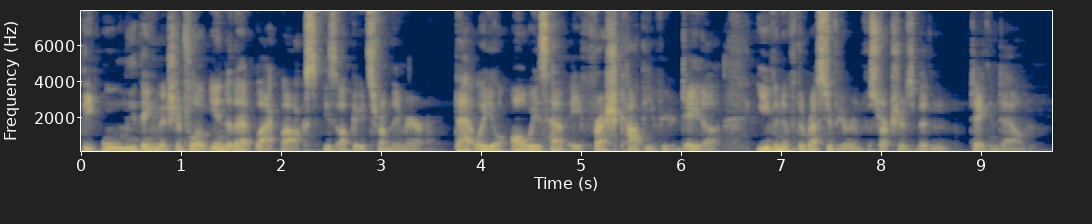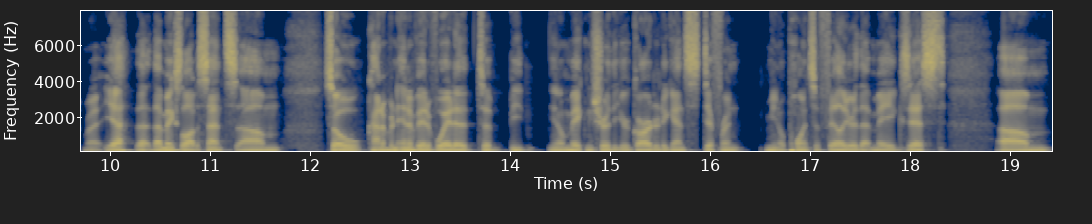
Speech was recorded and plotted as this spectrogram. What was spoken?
The only thing that should flow into that black box is updates from the mirror. That way, you'll always have a fresh copy of your data, even if the rest of your infrastructure has been taken down. Right. Yeah, that, that makes a lot of sense. Um, so kind of an innovative way to to be, you know, making sure that you're guarded against different, you know, points of failure that may exist. Um,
